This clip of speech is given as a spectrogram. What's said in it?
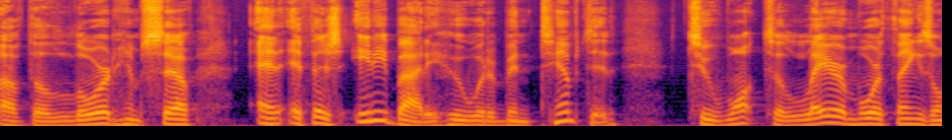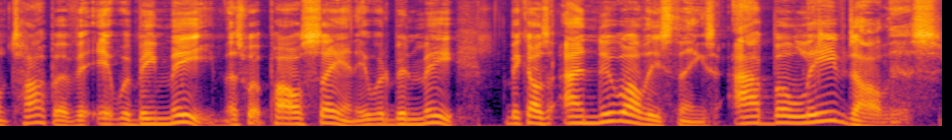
of the Lord Himself. And if there's anybody who would have been tempted to want to layer more things on top of it, it would be me. That's what Paul's saying. It would have been me because I knew all these things. I believed all this.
